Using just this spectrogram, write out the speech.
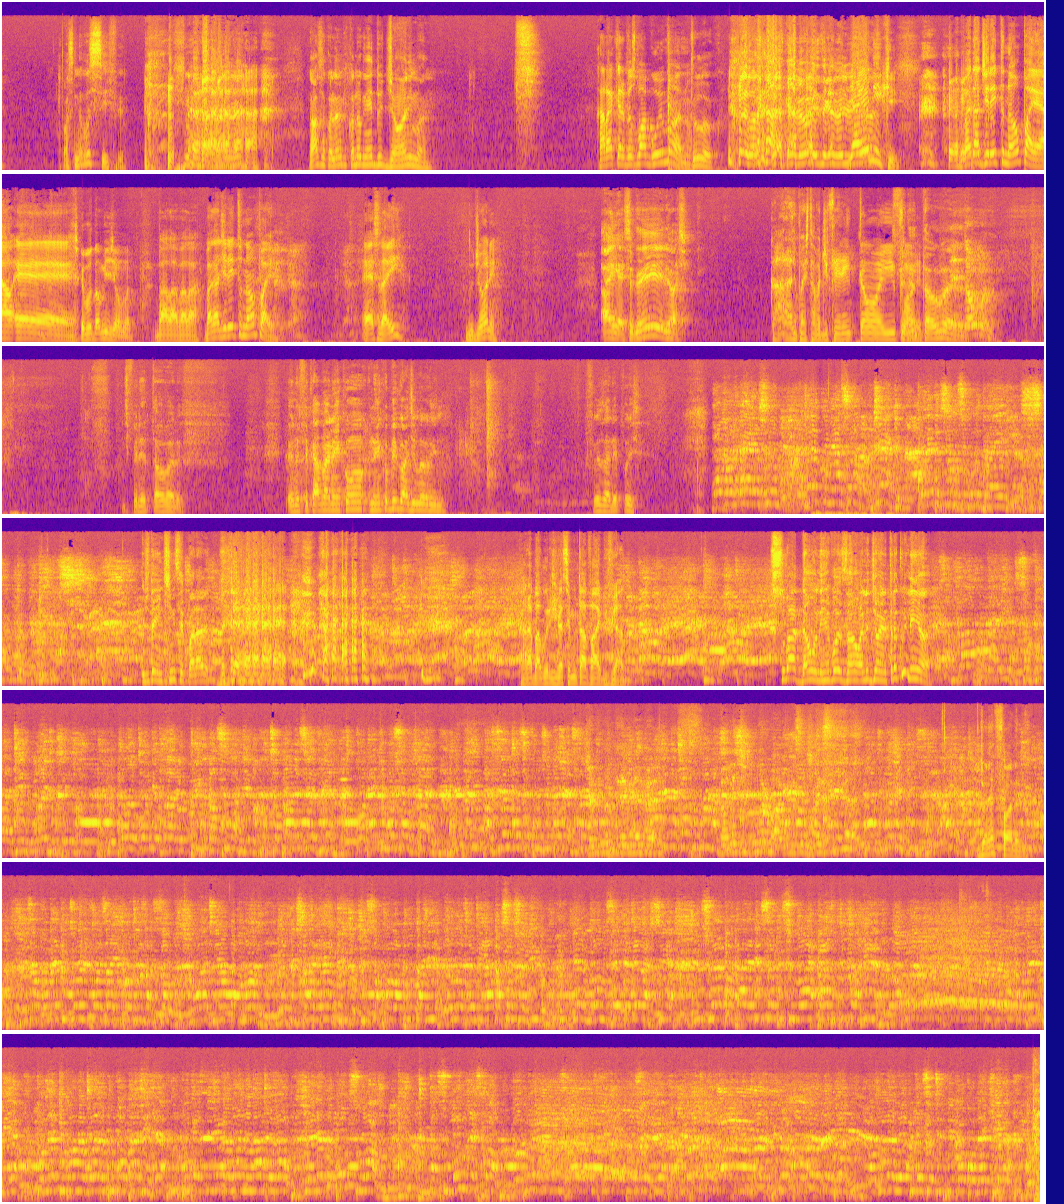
O próximo é você, filho. Nossa, eu lembro que quando eu ganhei do Johnny, mano. Caralho, quero ver os bagulho, mano. Tô louco. quer ver o vídeo, quer ver o E aí, Nick? Não vai dar direito não, pai. É, é... Eu vou dar um mijão, mano. Vai lá, vai lá. Vai dar direito não, pai. É essa daí? Do Johnny? Aí, essa eu ganhei ele, eu acho. Caralho, pai, tava diferentão aí, pai. Diferentão, mano. Diferentão, mano. Diferentão, mano. Eu não ficava nem com, nem com o bigode lourinho. Fui usar depois. Os dentinhos separados. Cara, bagulho devia ser muita vibe, viado. Suadão, nervosão. Olha o Johnny, tranquilinho, ó. Johnny é foda, velho.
